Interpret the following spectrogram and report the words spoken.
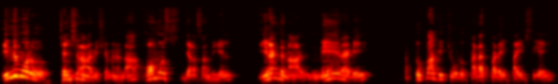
இன்னும் ஒரு டென்ஷனான விஷயம் என்னன்னா ஹோமோஸ் ஜலசந்தியில் இரண்டு நாள் நேரடி துப்பாக்கிச்சூடு கடற்படை பயிற்சியை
